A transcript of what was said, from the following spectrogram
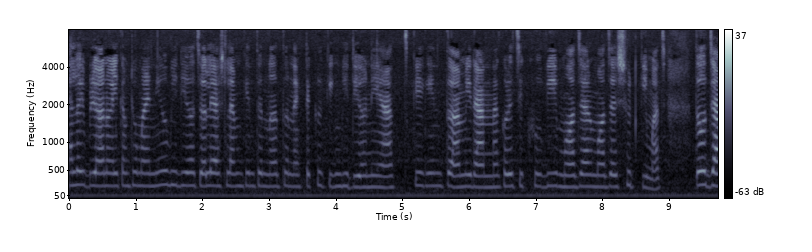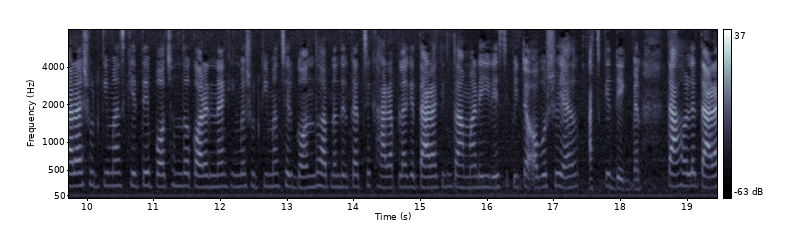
Hello everyone welcome to my new video চলে আসলাম কিন্তু নতুন একটা কুকিং ভিডিও নিয়ে। আজকে কিন্তু আমি রান্না করেছি খুবই মজার মজার শুটকি মাছ। তো যারা শুটকি মাছ খেতে পছন্দ করেন না কিংবা শুটকি মাছের গন্ধ আপনাদের কাছে খারাপ লাগে, তারা কিন্তু আমার এই রেসিপিটা অবশ্যই আজকে দেখবেন। তাহলে তারা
